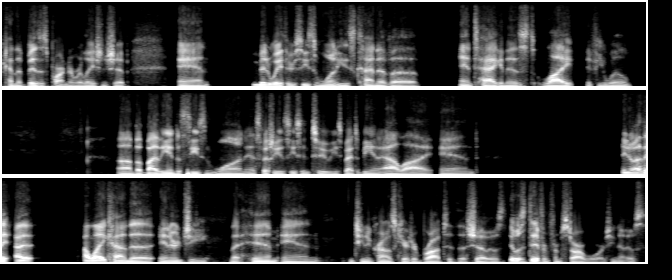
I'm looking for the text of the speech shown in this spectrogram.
kind of business partner relationship, and midway through season one, he's kind of a antagonist light, if you will. Uh, but by the end of season one, and especially in season two, he's back to being an ally. And you know, I think I I like kind of the energy that him and Gina Carano's character brought to the show. It was it was different from Star Wars. You know, it was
